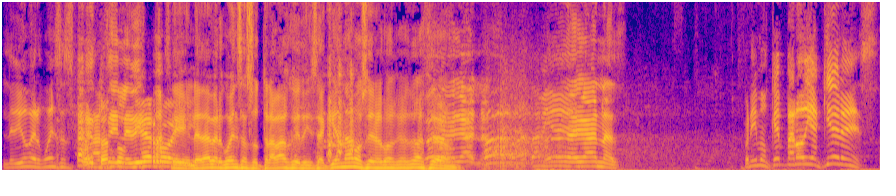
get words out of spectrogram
Le dio vergüenza a su trabajo. Le dijo- fierro Sí, y- le da vergüenza su trabajo y dice, aquí andamos en el... No da ganas. Está bien. No da ganas. Primo, ¿qué parodia quieres?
